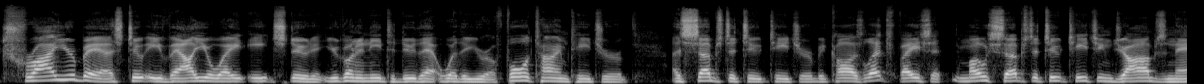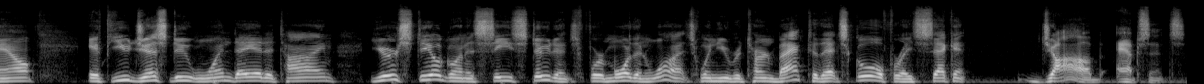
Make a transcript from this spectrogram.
try your best to evaluate each student. You're going to need to do that whether you're a full time teacher, a substitute teacher, because let's face it, most substitute teaching jobs now, if you just do one day at a time, you're still going to see students for more than once when you return back to that school for a second job absence.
